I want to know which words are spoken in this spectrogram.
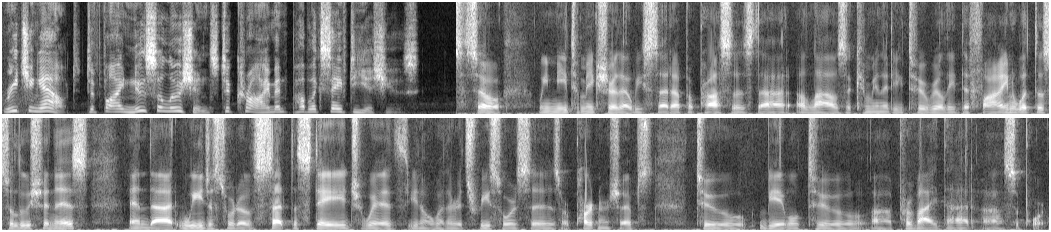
reaching out to find new solutions to crime and public safety issues. So we need to make sure that we set up a process that allows the community to really define what the solution is and that we just sort of set the stage with, you know, whether it's resources or partnerships to be able to uh, provide that uh, support.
